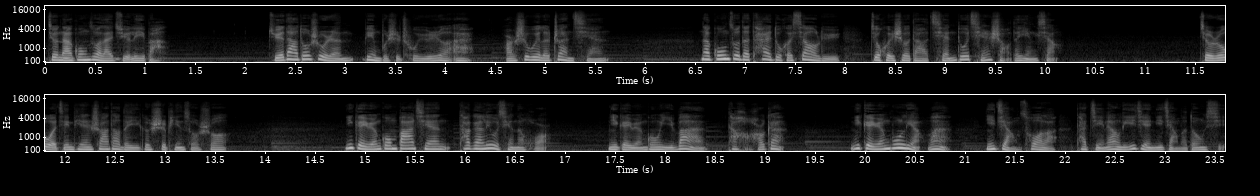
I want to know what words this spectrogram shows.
就拿工作来举例吧，绝大多数人并不是出于热爱，而是为了赚钱。那工作的态度和效率就会受到钱多钱少的影响。就如我今天刷到的一个视频所说：“你给员工八千，他干六千的活儿；你给员工一万，他好好干；你给员工两万，你讲错了，他尽量理解你讲的东西；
